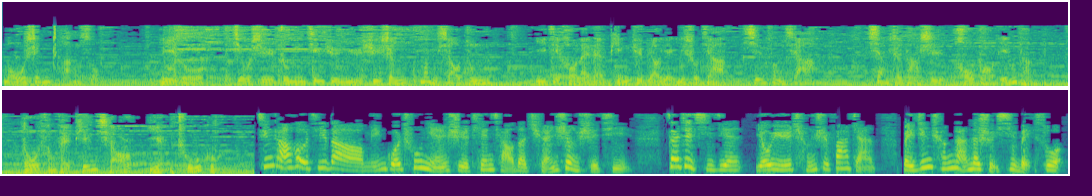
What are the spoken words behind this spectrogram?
谋生场所。例如，就是著名京剧女须生孟小冬，以及后来的评剧表演艺术家辛凤霞、相声大师侯宝林等，都曾在天桥演出过。清朝后期到民国初年是天桥的全盛时期，在这期间，由于城市发展，北京城南的水系萎缩，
